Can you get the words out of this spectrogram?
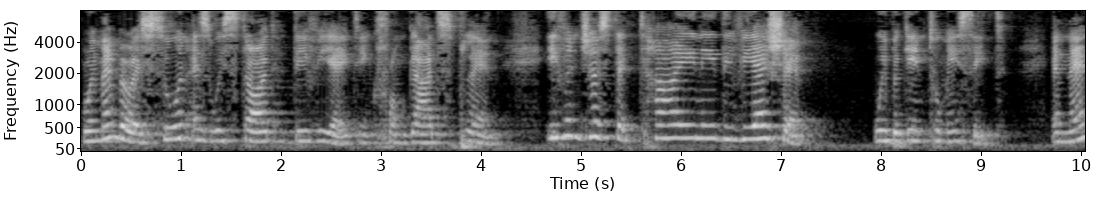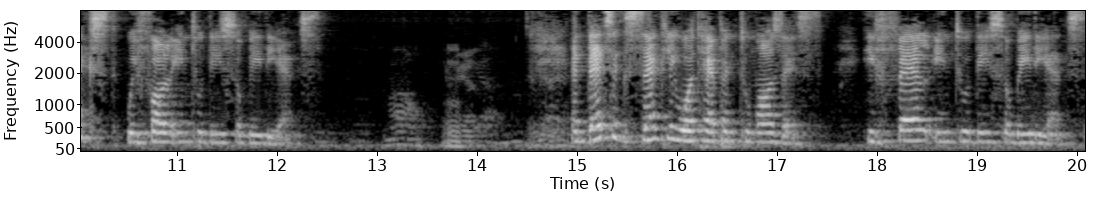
Remember, as soon as we start deviating from God's plan, even just a tiny deviation, we begin to miss it. And next, we fall into disobedience. And that's exactly what happened to Moses. He fell into disobedience.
